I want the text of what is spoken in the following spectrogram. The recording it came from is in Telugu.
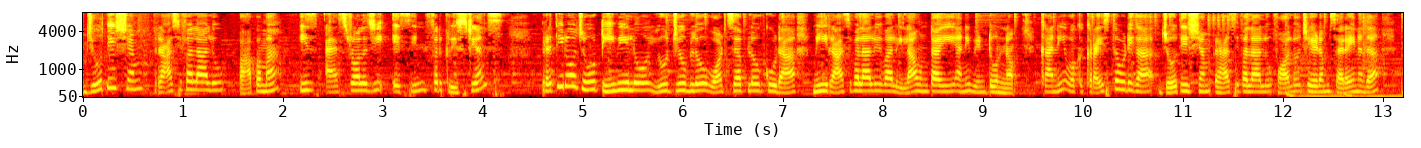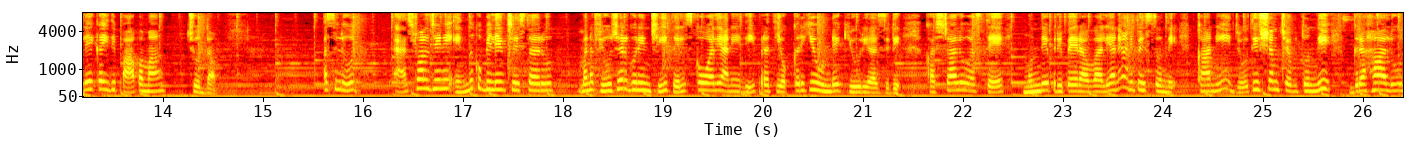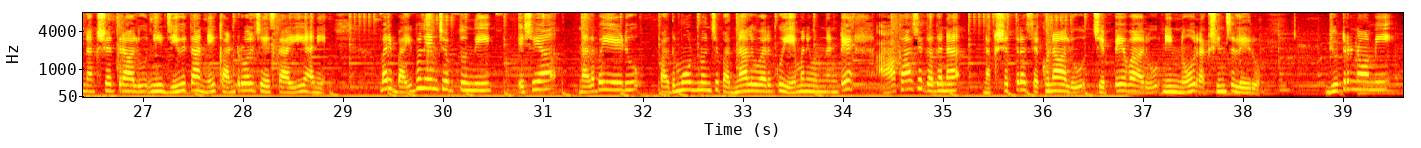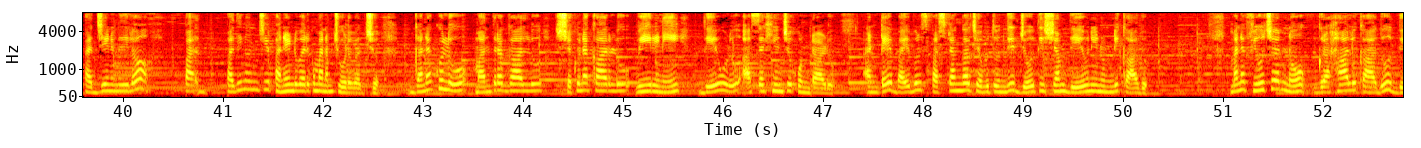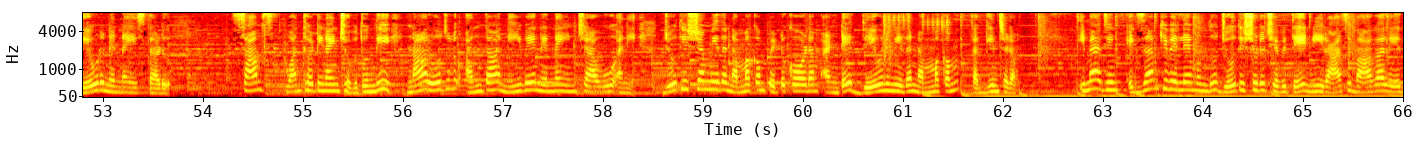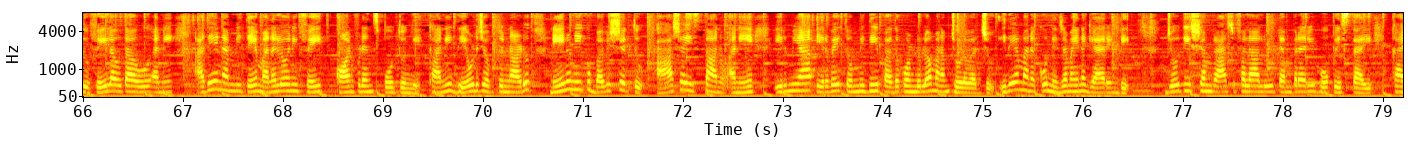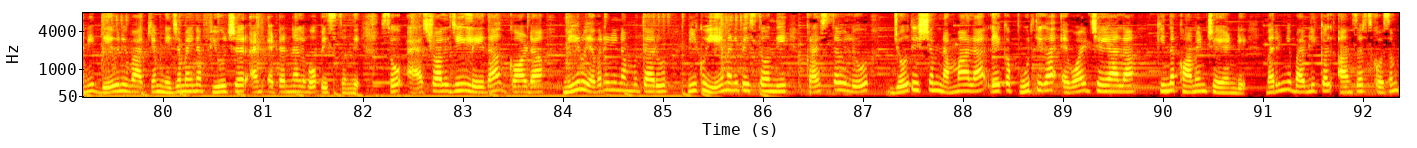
జ్యోతిష్యం రాశిఫలాలు పాపమా? Is astrology a sin for Christians ప్రతిరోజు టీవీలో యూట్యూబ్లో వాట్సాప్లో కూడా మీ రాశిఫలాలు ఇవాళ ఇలా ఉంటాయి అని వింటున్నాం. కానీ ఒక క్రైస్తవుడిగా జ్యోతిష్యం రాశిఫలాలు ఫాలో చేయడం సరైనదా? లేక ఇది పాపమా? చూద్దాం. అసలు ఆస్ట్రాలజీని ఎందుకు బిలీవ్ చేస్తారు? మన ఫ్యూచర్ గురించి తెలుసుకోవాలి అనేది ప్రతి ఒక్కరికి ఉండే క్యూరియాసిటీ కష్టాలు వస్తే ముందే ప్రిపేర్ అవ్వాలి అని అనిపిస్తుంది. కానీ జ్యోతిష్యం చెబుతుంది గ్రహాలు నక్షత్రాలు నీ జీవితాన్ని కంట్రోల్ చేస్తాయి అని. మరి బైబిల్ ఏం చెబుతుంది యషయా నలభై ఏడు పదమూడు నుంచి పద్నాలుగు వరకు ఏమని ఉందంటే ఆకాశ గగన నక్షత్ర శకునాలు చెప్పేవారు నిన్ను రక్షించలేరు. డ్యూట్రనామీ పద్దెనిమిదిలో ప పది నుంచి పన్నెండు వరకు మనం చూడవచ్చు. గణకులు మంత్రగాళ్ళు శకునకారులు వీరిని దేవుడు అసహ్యించుకుంటాడు. అంటే బైబిల్ స్పష్టంగా చెబుతుంది జ్యోతిష్యం దేవుని నుండి కాదు. మన ఫ్యూచర్ను గ్రహాలు కాదు దేవుడు నిర్ణయిస్తాడు. సామ్స్ వన్ థర్టీ నైన్ చెబుతుంది నా రోజులు అంతా నీవే నిర్ణయించావు అని. జ్యోతిష్యం మీద నమ్మకం పెట్టుకోవడం అంటే దేవుని మీద నమ్మకం తగ్గించడం. ఇమాజిన్ ఎగ్జామ్కి వెళ్ళే ముందు జ్యోతిష్యుడు చెబితే నీ రాశి బాగా లేదు ఫెయిల్ అవుతావు అని అదే నమ్మితే మనలోని ఫెయిత్ కాన్ఫిడెన్స్ పోతుంది. కానీ దేవుడు చెబుతున్నాడు నేను నీకు భవిష్యత్తు ఆశ ఇస్తాను అని ఇర్మియా ఇరవై తొమ్మిది పదకొండులో మనం చూడవచ్చు. ఇదే మనకు నిజమైన గ్యారంటీ జ్యోతిష్యం రాశిఫలాలు టెంపరీ హోప్ ఇస్తాయి. కానీ దేవుని వాక్యం నిజమైన ఫ్యూచర్ అండ్ ఎటర్నల్ హోప్ ఇస్తుంది. సో ఆస్ట్రాలజీ లేదా గాడా మీరు ఎవరిని నమ్ముతారు? మీకు ఏమనిపిస్తోంది? క్రైస్తవులు జ్యోతిష్యం నమ్మాలా? లేక పూర్తిగా అవాయిడ్ చేయాలా? కింద కామెంట్ చేయండి. మరిన్ని బైబిలికల్ ఆన్సర్స్ కోసం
